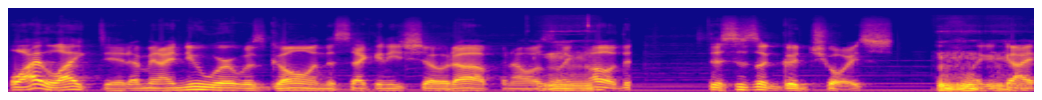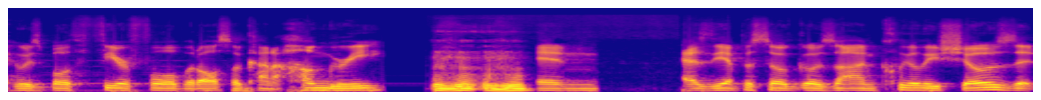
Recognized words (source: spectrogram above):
well, I liked it. I mean, I knew where it was going the second he showed up, and I was Mhm. like, oh, this, this is a good choice. Mhm, Like a guy who is both fearful but also kind of hungry. mhm, mhm. And as the episode goes on, clearly shows that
